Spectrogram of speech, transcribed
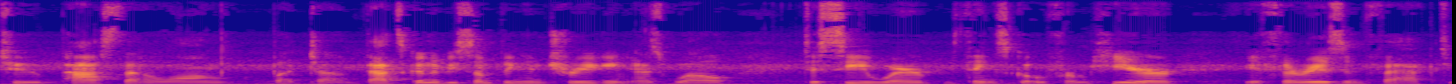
to pass that along. But um, that's going to be something intriguing as well to see where things go from here if there is in fact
